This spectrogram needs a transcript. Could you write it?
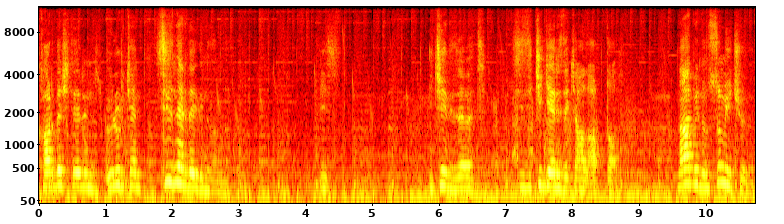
kardeşleriniz ölürken siz neredeydiniz amına? Biz İkiniz evet. Siz iki gerizekalı aptal. Ne yapıyordun? Su mu içiyordun?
